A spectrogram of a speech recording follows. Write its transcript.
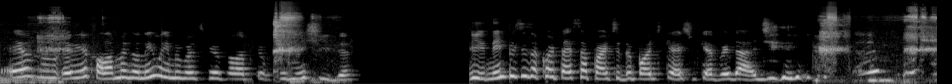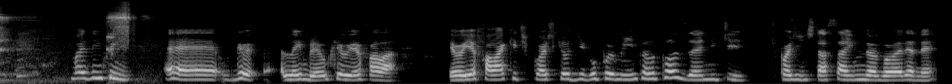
eu, não, eu ia falar, mas eu nem lembro mais o que eu ia falar, porque eu fiquei mexida. E nem precisa cortar essa parte do podcast, porque é verdade. mas, enfim, é, lembrei o que eu ia falar. Eu ia falar que, tipo, acho que eu digo por mim pelo Posani, que, tipo, a gente tá saindo agora, né?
